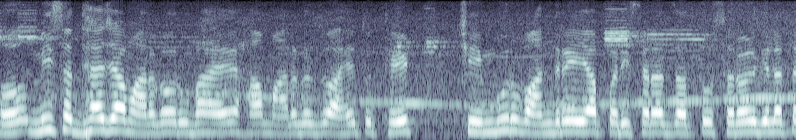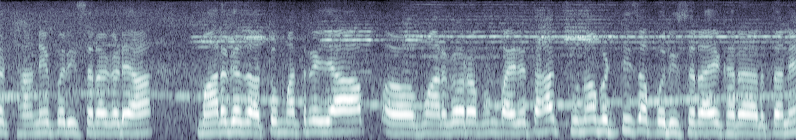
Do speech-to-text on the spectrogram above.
अ, मी सध्या ज्या मार्गावर उभा आहे हा मार्ग जो आहे तो थेट चेंबूर वांद्रे या परिसरात जातो. सरळ गेला तर ठाणे परिसराकडे हा मार्ग जातो. मात्र या मार्गावर आपण पाहिलं तर हा चुनाभट्टीचा परिसर आहे खऱ्या अर्थाने.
